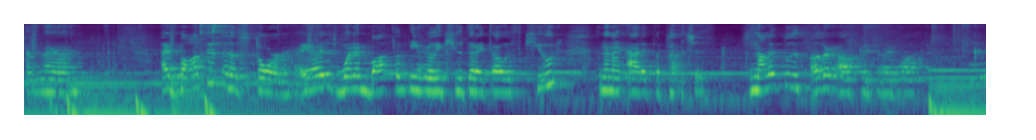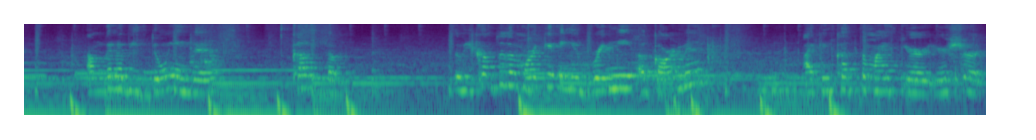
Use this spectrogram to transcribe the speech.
And then I bought this at a store. I just went and bought something really cute that I thought was cute, and then I added the patches. So now let's do this other outfit that I bought. I'm gonna be doing this custom. So if you come to the market and you bring me a garment, I can customize your, your shirt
